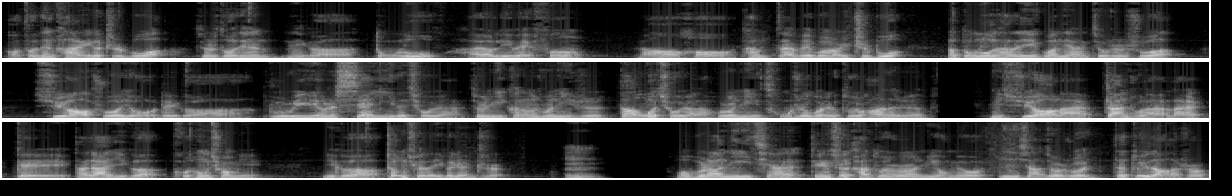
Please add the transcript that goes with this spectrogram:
我昨天看了一个直播。就是昨天那个董路还有李伟峰，然后他们在微博有一直播。然后董路他的一个观点就是说，需要说有这个不一定是现役的球员，就是你可能说你是当过球员，或者你从事过这个足球行业的人，你需要来站出来，来给大家一个普通球迷一个正确的一个认知。嗯，我不知道你以前电视看足球的时候你有没有印象，就是说在最早的时候，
